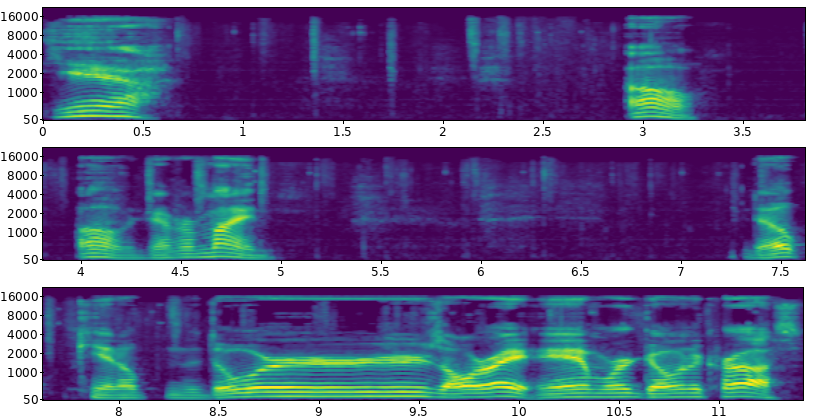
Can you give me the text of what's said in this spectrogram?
Yeah. Oh. Oh, never mind. Nope, can't open the doors. All right, and we're going across.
